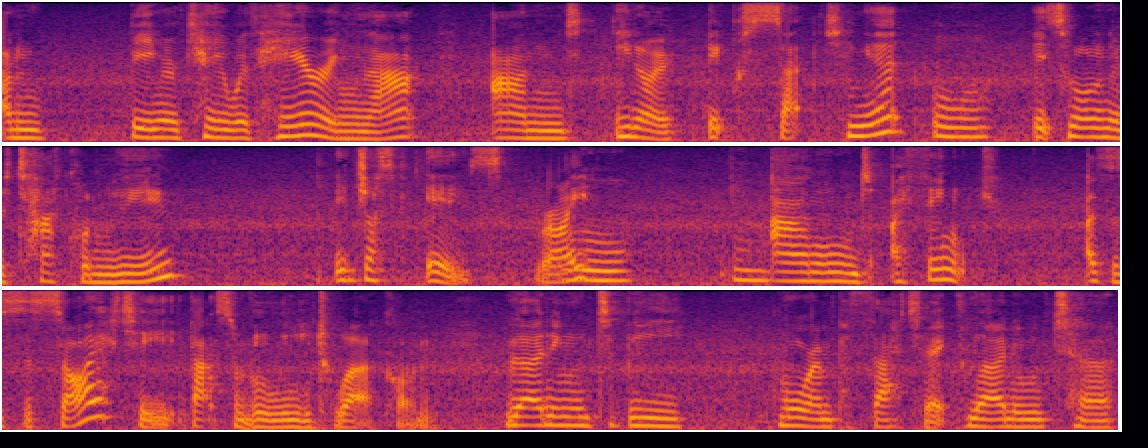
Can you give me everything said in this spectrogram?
and being okay with hearing that and, you know, accepting it. Mm. It's not an attack on you. It just is, right? Mm. Mm. And I think as a society, that's something we need to work on. Learning to be more empathetic, learning to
